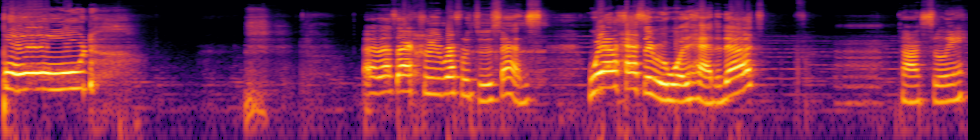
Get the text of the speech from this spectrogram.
board. And that's actually a reference to the sense. Well, has everyone had that? Constantly.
